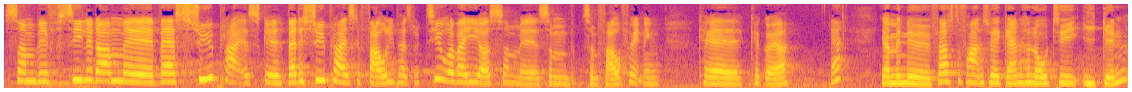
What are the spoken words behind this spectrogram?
som vil sige lidt om, øh, hvad, sygeplejerske, hvad det sygeplejerske faglige perspektiv, og hvad I også som, øh, som, som fagforening kan, kan gøre. Ja. Jamen, øh, først og fremmest vil jeg gerne have lov til igen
